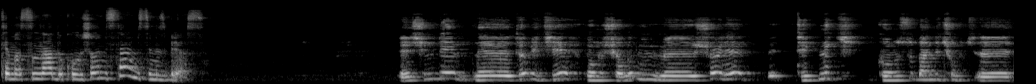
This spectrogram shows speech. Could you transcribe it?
temasından da konuşalım ister misiniz biraz? E, şimdi e, tabii ki konuşalım. E, şöyle teknik konusu bende çok e,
